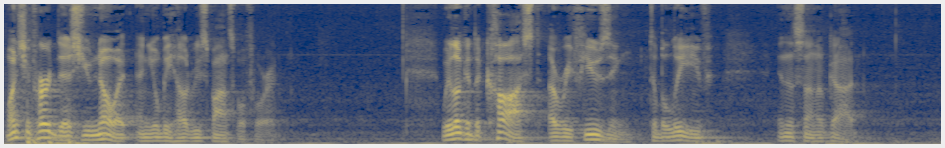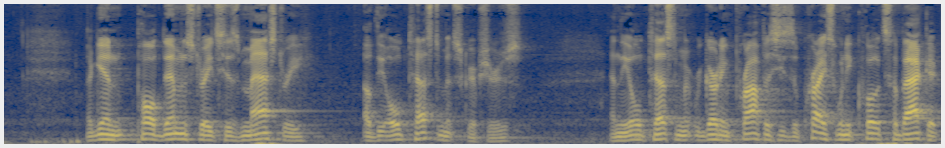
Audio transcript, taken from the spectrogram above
Once you've heard this, you know it, and you'll be held responsible for it. We look at the cost of refusing to believe in the Son of God. Again, Paul demonstrates his mastery of the Old Testament scriptures and the Old Testament regarding prophecies of Christ when he quotes Habakkuk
